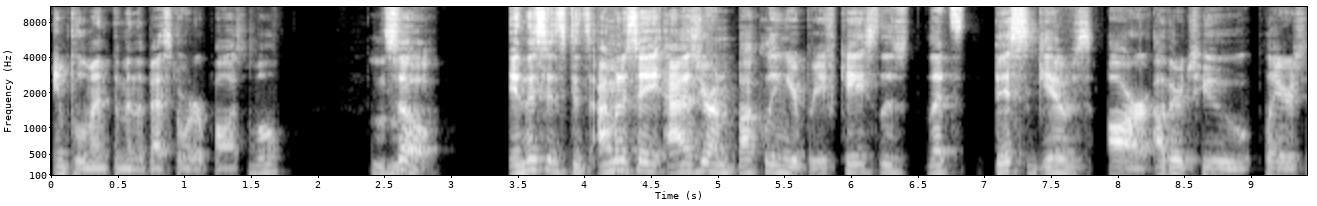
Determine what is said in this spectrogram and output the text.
implement them in the best order possible. Mhm. So in this instance, I'm going to say as you're unbuckling your briefcase, let's, let's this gives our other two players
